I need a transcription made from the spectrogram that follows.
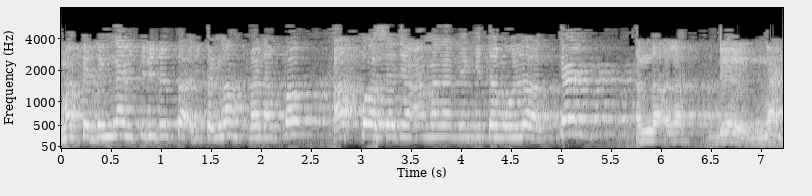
Maka dengan itu diletak di tengah Kenapa? Apa saja amalan yang kita mulakan Hendaklah dengan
